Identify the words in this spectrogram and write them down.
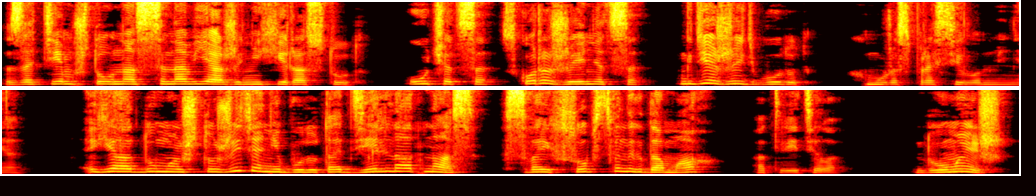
Затем, что у нас сыновья-женихи растут, учатся, скоро женятся. Где жить будут?» – хмуро спросил он меня. «Я думаю, что жить они будут отдельно от нас, в своих собственных домах», – ответила. «Думаешь?»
